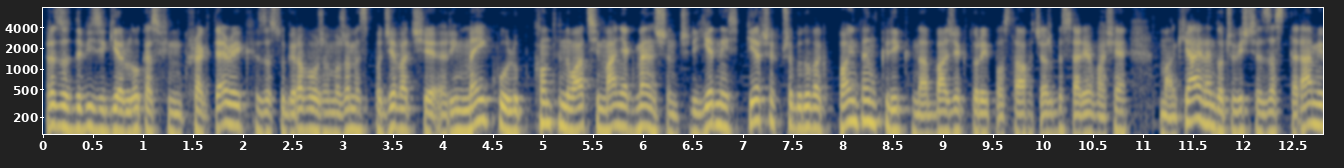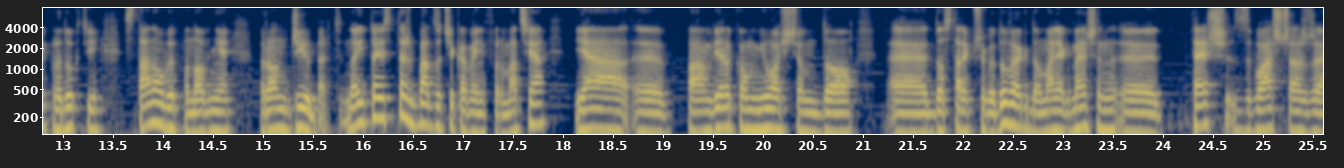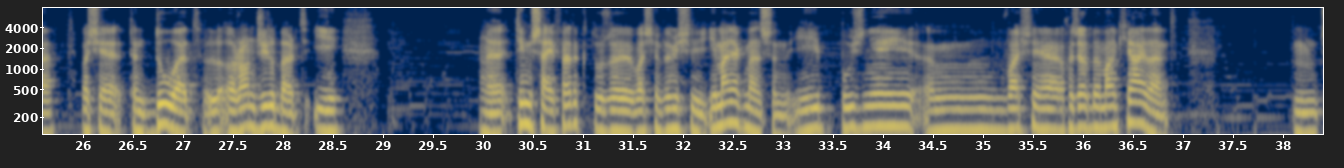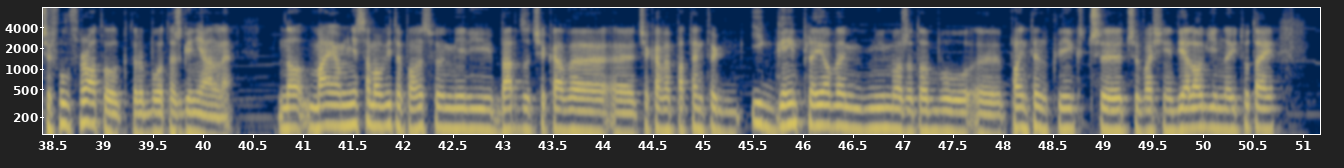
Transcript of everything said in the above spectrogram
prezes dywizji gier Lucasfilm Craig Derrick zasugerował, że możemy spodziewać się remake'u lub kontynuacji Maniac Mansion, czyli jednej z pierwszych przygodówek point and click, na bazie której powstała chociażby seria właśnie Monkey Island. Oczywiście za sterami produkcji stanąłby ponownie Ron Gilbert. No i to jest też bardzo ciekawa informacja. Ja y, mam wielką miłością do, y, do starych przygodówek, do Maniac Mansion y, też, zwłaszcza, że właśnie ten duet Ron Gilbert i e, Tim Schafer, którzy właśnie wymyślili i Maniac Mansion i później właśnie chociażby Monkey Island um, czy Full Throttle, które było też genialne. No, mają niesamowite pomysły, mieli bardzo ciekawe, e, ciekawe patenty i gameplayowe, mimo że to był e, point and click, czy, czy właśnie dialogi. No i tutaj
